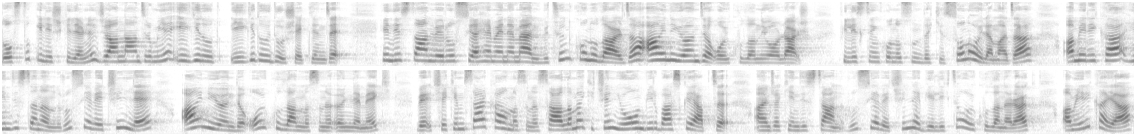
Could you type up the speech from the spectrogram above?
dostluk ilişkilerini canlandırmaya ilgi, du- ilgi duyduğu şeklinde. Hindistan ve Rusya hemen hemen bütün konularda aynı yönde oy kullanıyorlar. Filistin konusundaki son oylamada Amerika, Hindistan'ın Rusya ve Çin'le aynı yönde oy kullanmasını önlemek ve çekimser kalmasını sağlamak için yoğun bir baskı yaptı. Ancak Hindistan, Rusya ve Çin'le birlikte oy kullanarak Amerika'ya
